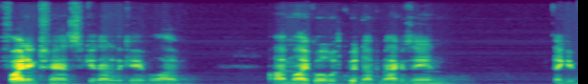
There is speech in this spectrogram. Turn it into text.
fighting chance to get out of the cave alive. I'm Michael with Quidnuck Magazine. Thank you.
